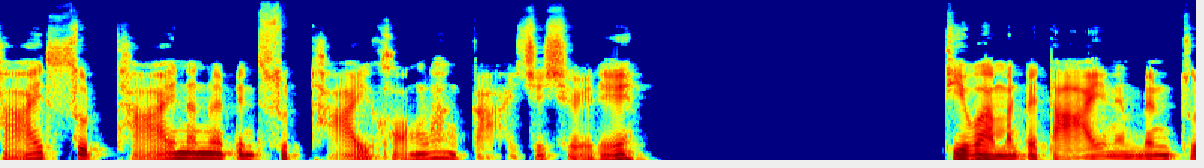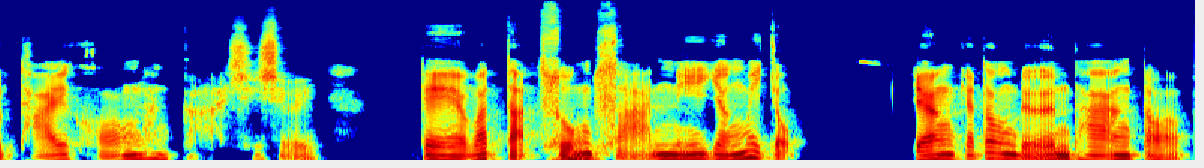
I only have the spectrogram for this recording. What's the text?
ท้ายสุดท้ายนั้นมันเป็นสุดท้ายของร่างกายเฉยๆเด้ ที่ว่ามันไปตายเนี่ยเป็นสุดท้ายของร่างกายเฉยๆ แต่วัฏสงสารนี้ยังไม่จบ ยังจะต้องเดินทางต่อไป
